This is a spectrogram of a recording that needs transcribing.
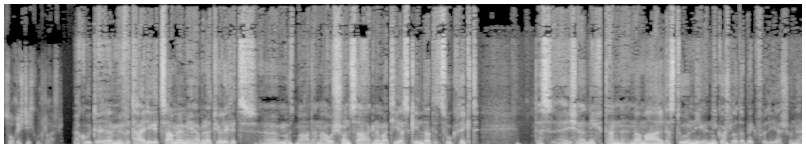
so richtig gut läuft. Na gut, äh, wir verteidigen zusammen. Wir haben natürlich jetzt, äh, muss man dann auch schon sagen, Matthias Kinder dazu kriegt. Das äh, ist ja nicht dann normal, dass du Nico Schlotterbeck verlierst und äh,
